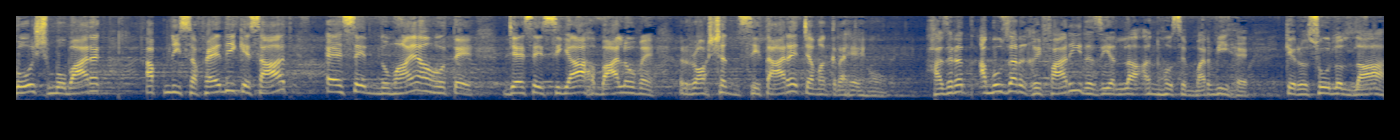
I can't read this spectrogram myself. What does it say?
گوش مبارک اپنی سفیدی کے ساتھ ایسے نمایاں ہوتے جیسے سیاہ بالوں میں روشن ستارے چمک رہے ہوں۔ حضرت ابو ذر غفاری رضی اللہ عنہ سے مروی ہے کہ رسول اللہ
